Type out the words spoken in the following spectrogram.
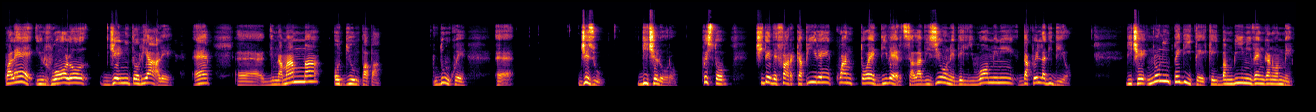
qual è il ruolo genitoriale eh, eh, di una mamma o di un papà. Dunque eh, Gesù dice loro, questo ci deve far capire quanto è diversa la visione degli uomini da quella di Dio. Dice, non impedite che i bambini vengano a me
